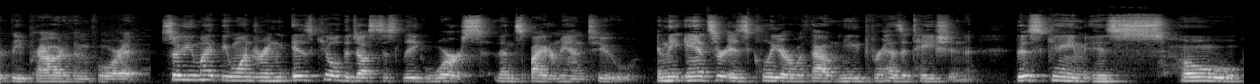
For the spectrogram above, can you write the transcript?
to be proud of him for it. So you might be wondering, is Kill the Justice League worse than Spider-Man 2? And the answer is clear without need for hesitation. This game is so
